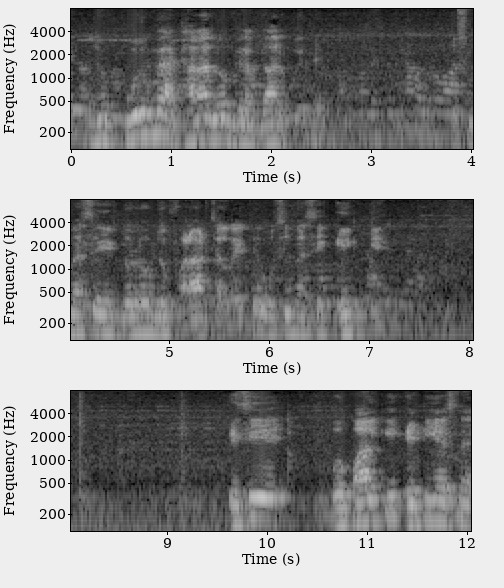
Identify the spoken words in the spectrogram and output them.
जो पूर्व में 18 लोग गिरफ़्तार हुए थे, उसमें से एक दो लोग जो फरार चल रहे थे, उसी में से एक ये इसी भोपाल की एटीएस ने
